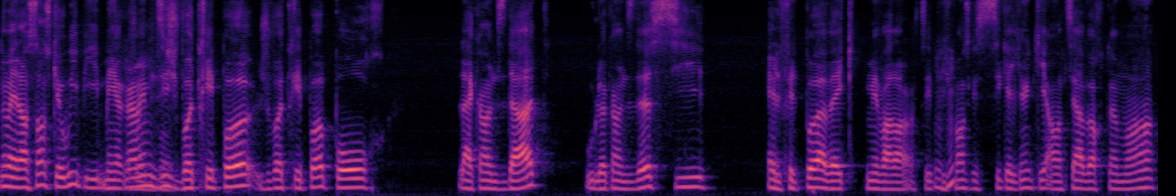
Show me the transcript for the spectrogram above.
Non, mais dans le sens que oui, puis, mais il a quand même dit je voterai pas, je voterai pas pour la candidate ou le candidat si elle ne fit pas avec mes valeurs. Puis je pense que si c'est quelqu'un qui est anti-avortement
